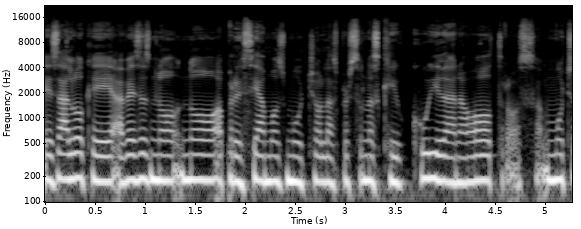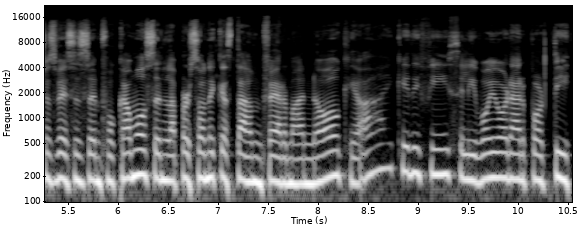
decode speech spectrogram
es algo que a veces no, no apreciamos mucho las personas que cuidan a otros. Muchas veces enfocamos en la persona que está enferma, ¿no? Que, ay, qué difícil y voy a orar por ti.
